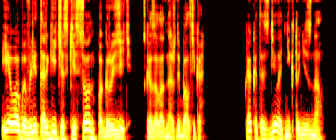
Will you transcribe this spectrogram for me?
«Его бы в летаргический сон погрузить», — сказал однажды Балтика. Как это сделать, никто не знал.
